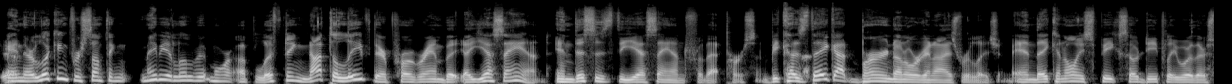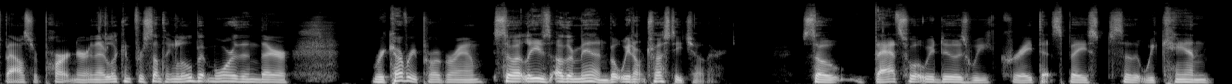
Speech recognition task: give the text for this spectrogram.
yeah. and they're looking for something maybe a little bit more uplifting, not to leave their program, but a yes and. And this is the yes and for that person because they got burned on organized religion and they can only speak so deeply with their spouse or partner and they're looking for something a little bit more than their recovery program. So it leaves other men, but we don't trust each other. So that's what we do is we create that space so that we can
